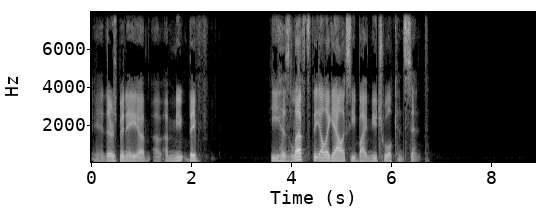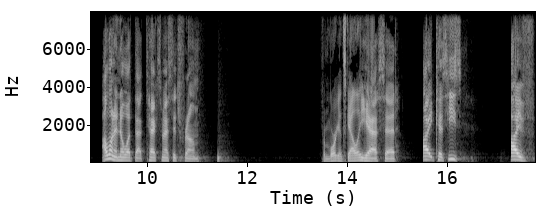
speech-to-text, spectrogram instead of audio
And there's been a, a, a, a they've he has left the LA Galaxy by mutual consent. I want to know what that text message from From Morgan Scalley? yeah said. I because he's I've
